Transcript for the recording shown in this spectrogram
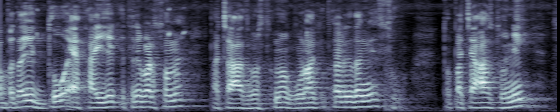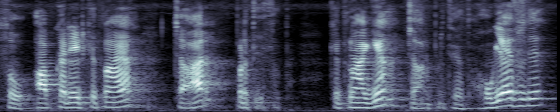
अब बताइए, दो एफ़ आई है कितने वर्षों में? पचास वर्षों में गुणा कितना लिख देंगे? सौ। तो पचास धुनी सौ। आपका रेट कितना आया? चार प्रतिशत। कितना आ गया? चार प्रतिशत। हो गया इससे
